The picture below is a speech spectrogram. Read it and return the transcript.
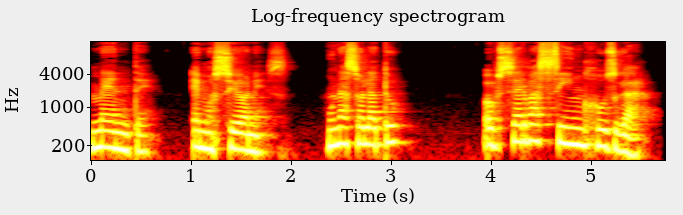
mente, emociones, una sola tú. Observa sin juzgar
